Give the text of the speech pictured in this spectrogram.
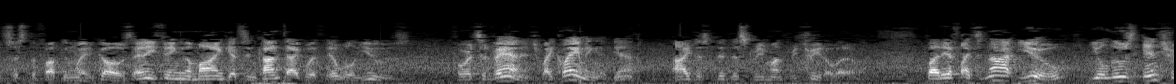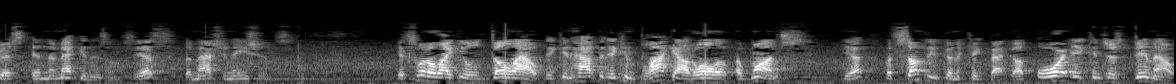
It's just the fucking way it goes. Anything the mind gets in contact with, it will use for its advantage by claiming it. Yeah, I just did this three month retreat or whatever. But if it's not you, you'll lose interest in the mechanisms. Yes, the machinations. It's sort of like it'll dull out. It can happen. It can black out all at once yeah? But something's going to kick back up, or it can just dim out,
